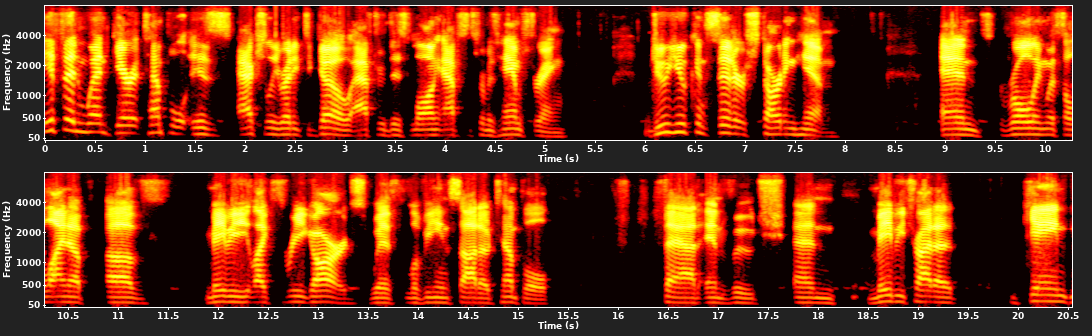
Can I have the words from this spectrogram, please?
if and when Garrett Temple is actually ready to go after this long absence from his hamstring, do you consider starting him and rolling with the lineup of maybe like three guards with LaVine, Sato, Temple, Thad, and Vooch, and maybe try to gain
